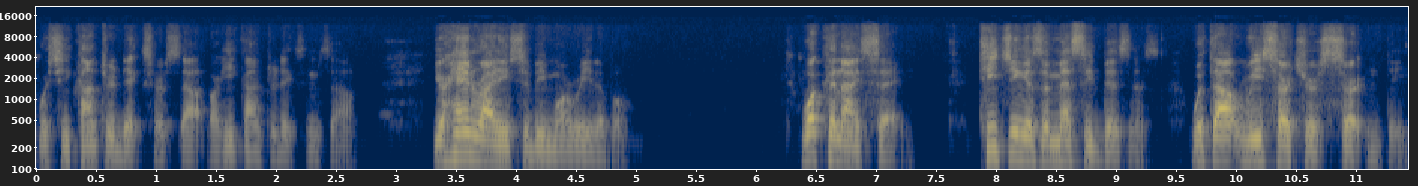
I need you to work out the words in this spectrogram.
where she contradicts herself or he contradicts himself. Your handwriting should be more readable. What can I say? Teaching is a messy business without researcher certainty.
